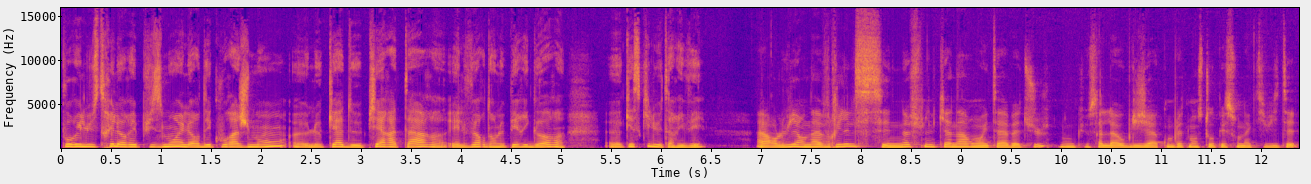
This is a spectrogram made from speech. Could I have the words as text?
Pour illustrer leur épuisement et leur découragement, euh, le cas de Pierre Attard, éleveur dans le Périgord, euh, qu'est-ce qui lui est arrivé? Alors lui, en avril, ses 9000 canards ont été abattus, donc ça l'a obligé à complètement stopper son activité.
